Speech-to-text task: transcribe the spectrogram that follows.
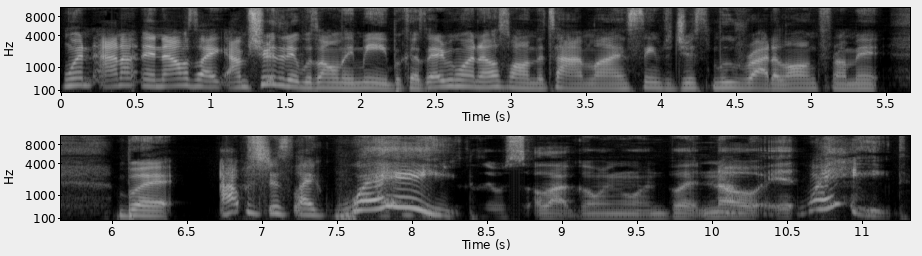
when i don't and i was like i'm sure that it was only me because everyone else on the timeline seemed to just move right along from it. But i was just like wait There was a lot going on, but no, it wait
